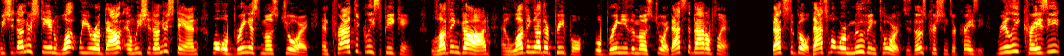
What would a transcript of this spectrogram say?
We should understand what we are about, and we should understand what will bring us most joy. And practically speaking, loving God and loving other people will bring you the most joy. That's the battle plan. That's the goal. That's what we're moving towards. Those Christians are crazy. Really? Crazy?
